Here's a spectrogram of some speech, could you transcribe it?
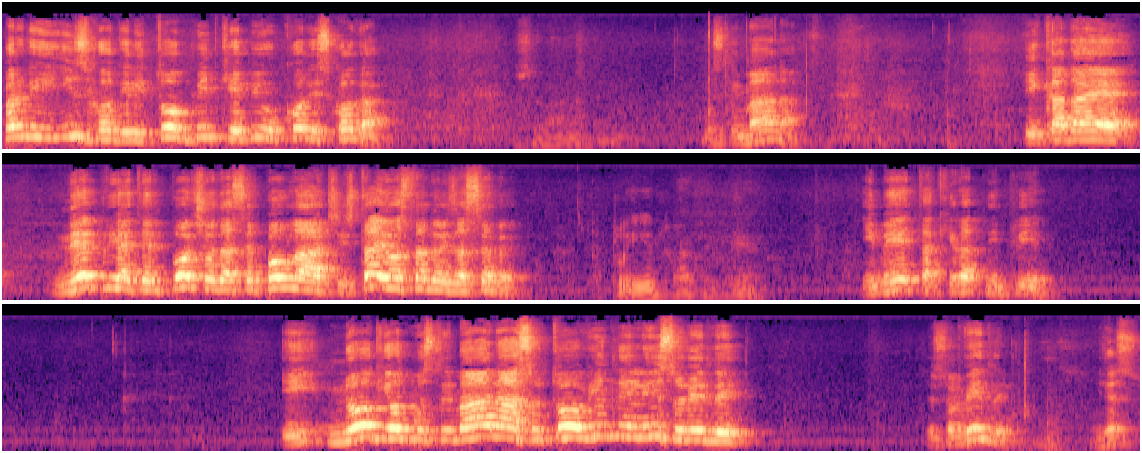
prvi izhod ili tog bitke je bio u korist koga? Muslimana. I kada je neprijatelj počeo da se povlači, šta je ostavio iza sebe? Plin. I metak i ratni plijen. I mnogi od muslimana su to vidli ili nisu vidli? Jesu li vidli? Jesu.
